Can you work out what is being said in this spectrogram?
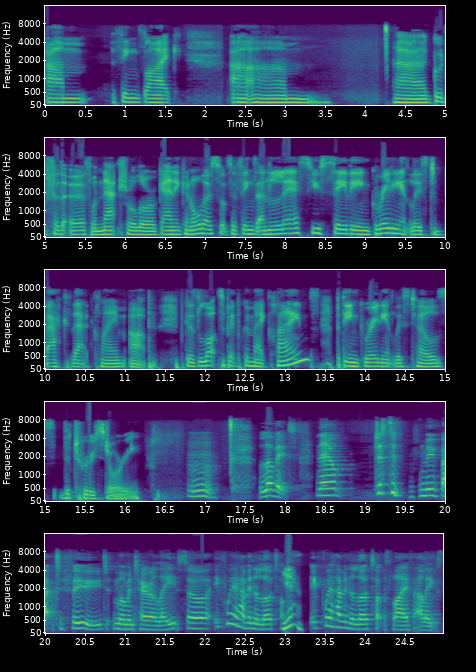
um, things like. Um, uh, good for the earth or natural or organic and all those sorts of things unless you see the ingredient list to back that claim up. Because lots of people can make claims, but the ingredient list tells the true story. Mm, love it. Now, just to move back to food momentarily. So, if we're having a low tox, yeah. if we're having a low tox life, Alex,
